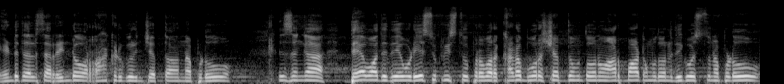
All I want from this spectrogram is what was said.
ఏంటో తెలుసా? రెండో రాకుడి గురించి చెప్తా ఉన్నప్పుడు నిజంగా దేవాది దేవుడు యేసుక్రీస్తు ప్రవర కడబూర శబ్దంతోనూ ఆర్భాటంతోనూ దిగి వస్తున్నప్పుడు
